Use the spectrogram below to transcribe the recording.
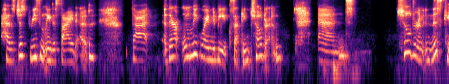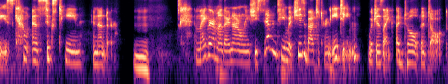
has just recently decided that they're only going to be accepting children, and children in this case count as 16 and under. Mm, And my grandmother, not only is she 17, but she's about to turn 18, which is like adult, adult.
